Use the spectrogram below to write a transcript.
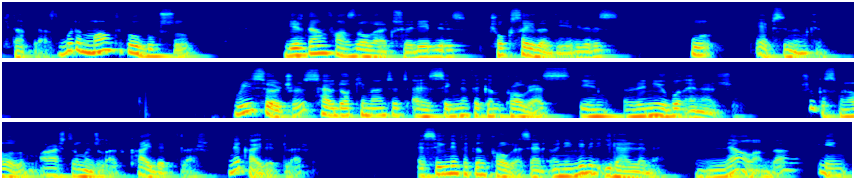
kitap yazdı. Burada multiple books'u birden fazla olarak söyleyebiliriz. Çok sayıda diyebiliriz. Bu hepsi mümkün. Researchers have documented a significant progress in renewable energy. Şu kısmını alalım. Araştırmacılar kaydettiler. Ne kaydettiler? A significant progress yani önemli bir ilerleme. Ne alanda? In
